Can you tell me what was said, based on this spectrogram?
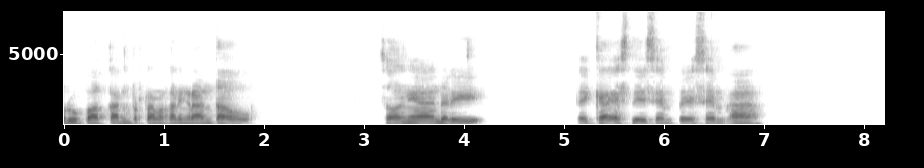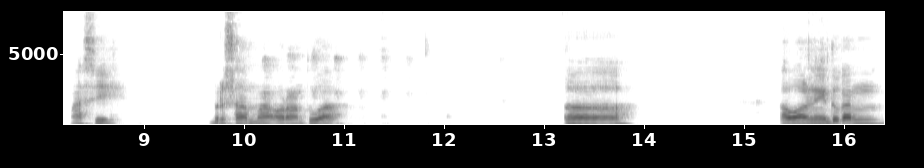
merupakan pertama kali ngerantau. Soalnya dari TK SD SMP SMA masih bersama orang tua. Eh awalnya itu kan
